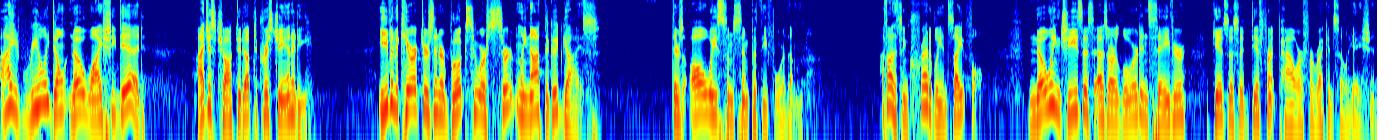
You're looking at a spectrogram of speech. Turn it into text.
I really don't know why she did. I just chalked it up to Christianity. Even the characters in her books who are certainly not the good guys, there's always some sympathy for them. I thought that's incredibly insightful. Knowing Jesus as our Lord and Savior gives us a different power for reconciliation.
